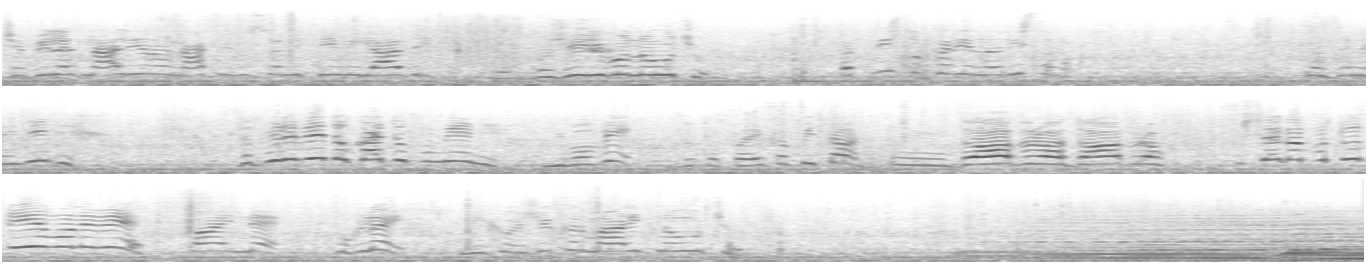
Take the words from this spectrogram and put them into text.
če bi le znali ravnati z vsemi temi jadri, nas bo že Ivo naučil. Pa tisto, kar je narisano na zemljevidih, da bi le vedel, kaj to pomeni. Ivo ve, zato pa je kapitan. Mm, dobro, dobro. Vsega pa tudi Ivo ne ve. Kaj ne? Poglej, Miho je že kar marit naučil. Aj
